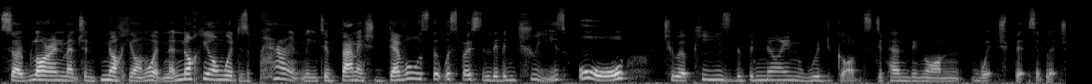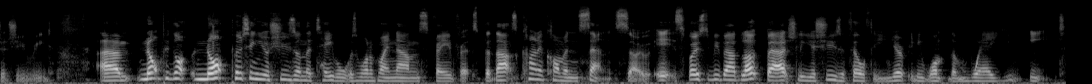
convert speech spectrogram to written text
So, Lauren mentioned knocking on wood, and knocking on wood is apparently to banish devils that were supposed to live in trees or to appease the benign wood gods, depending on which bits of literature you read. Um, not, not putting your shoes on the table was one of my nan's favourites, but that's kind of common sense. So it's supposed to be bad luck, but actually your shoes are filthy. And you don't really want them where you eat.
